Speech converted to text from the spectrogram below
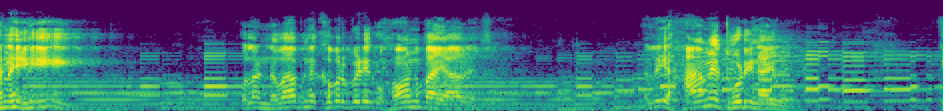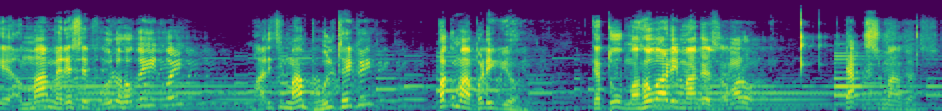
અને ઈ, ઓલા નવાબને ખબર પડી કે હોનબાઈ આવે છે. એટલે એ હામે થોડીને આવ્યો કે, અમ્મા, મેરે સે ભૂલ હો ગઈ કોઈ? મારીથી માં ભૂલ થઈ ગઈ? પગમાં પડી ગયો કે તું મહવાડી માંગે છે અમારો ટેક્સ માંગે છે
